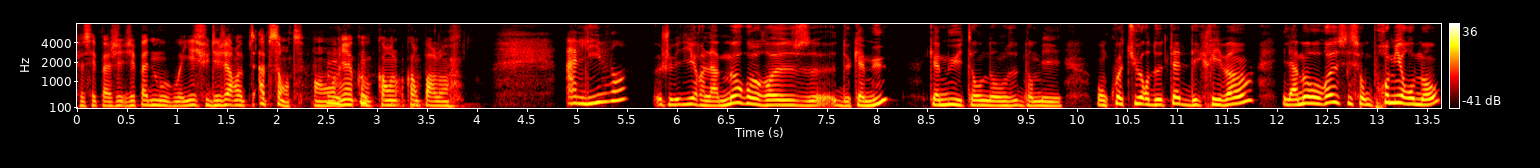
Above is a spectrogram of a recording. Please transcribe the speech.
je sais pas, j'ai pas de mots. Vous voyez, je suis déjà absente en rien qu'en parlant. Un livre? Je vais dire La mort heureuse de Camus. Camus étant dans, dans mes, mon quatuor de tête d'écrivain. Et La mort heureuse, c'est son premier roman.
